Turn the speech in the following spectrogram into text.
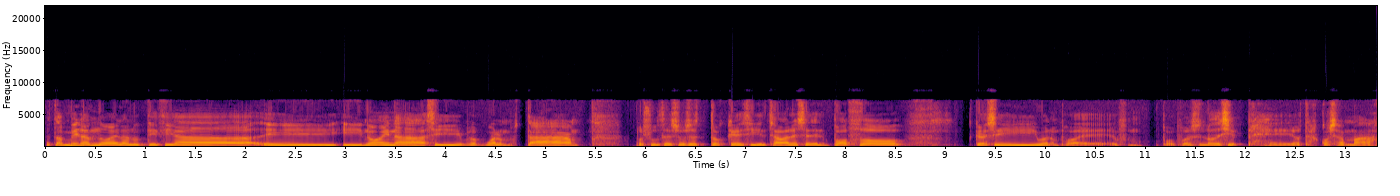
están mirando ahí la noticia y, y no hay nada así. Bueno, está los sucesos estos, que si el chaval ese del pozo, que si, bueno, pues, pues, pues de siempre. eh, otras cosas más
